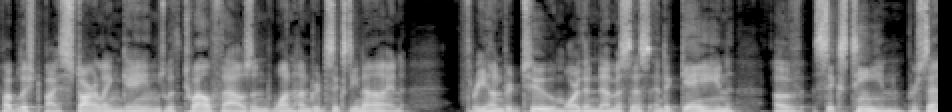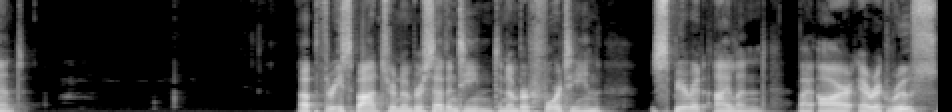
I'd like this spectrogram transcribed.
published by Starling Games with 12,169, 302 more than Nemesis, and a gain of 16%. Up three spots from number 17 to number 14, Spirit Island by R. Eric Reuss,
